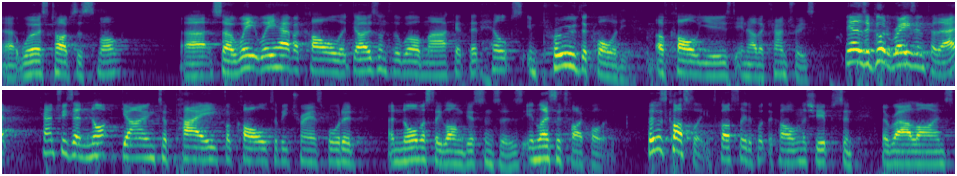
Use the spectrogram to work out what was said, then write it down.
uh, worse types of smog. Uh, so we, we have a coal that goes onto the world market that helps improve the quality of coal used in other countries. Now, there's a good reason for that. Countries are not going to pay for coal to be transported enormously long distances unless it's high quality. Because it's costly. It's costly to put the coal on the ships and the rail lines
